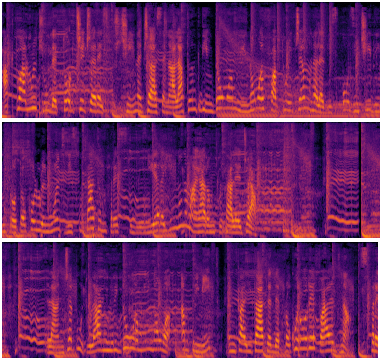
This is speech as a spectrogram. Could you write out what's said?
Actualul judecător CCR susține ce a semnalat încă din 2009 faptul ce unele dispoziții din protocolul mult discutat în pres sublinierei nu mai ar încâta legea. La începutul anului 2009, am primit, în calitate de procurore Faldna, spre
